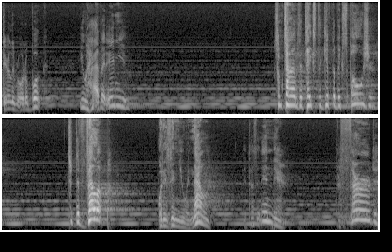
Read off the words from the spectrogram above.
dearly wrote a book. You have it in you. Sometimes it takes the gift of exposure to develop what is in you. And now it doesn't end there. The third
